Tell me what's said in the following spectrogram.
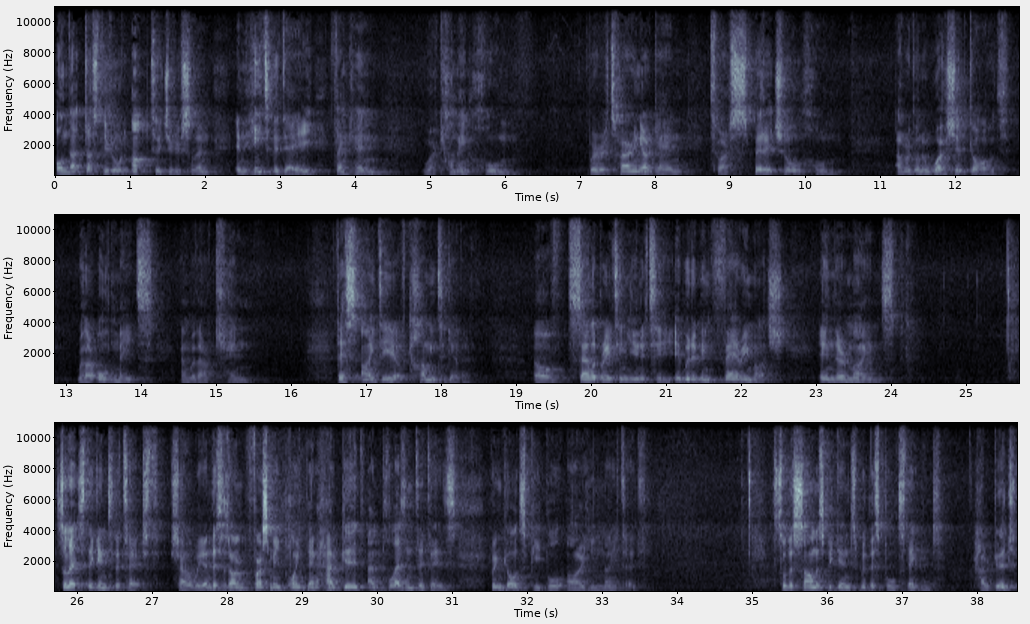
on that dusty road up to Jerusalem in the heat of the day, thinking, We're coming home. We're returning again to our spiritual home, and we're going to worship God with our old mates and with our kin. This idea of coming together, of celebrating unity, it would have been very much in their minds. So let's dig into the text, shall we? And this is our first main point then how good and pleasant it is when God's people are united. So the psalmist begins with this bold statement How good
